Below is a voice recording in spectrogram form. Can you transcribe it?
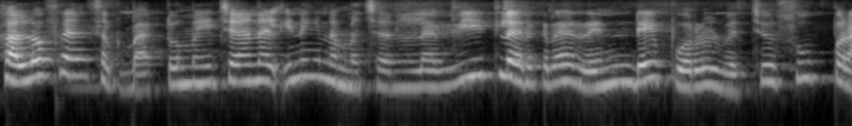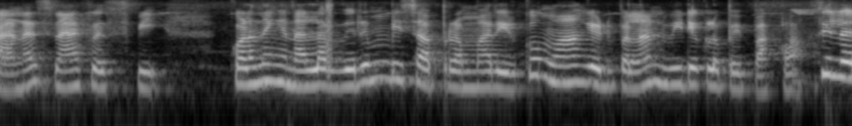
Hello friends welcome back to my channel இன்றைக்கி நம்ம சேனலில் வீட்டில் இருக்கிற ரெண்டே பொருள் வச்சு சூப்பரான ஸ்நாக் ரெசிபி குழந்தைங்க நல்லா விரும்பி சாப்பிட்ற மாதிரி இருக்கும். வாங்க எப்படி பண்ணலான்னு வீடியோக்குள்ளே போய் பார்க்கலாம். சில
